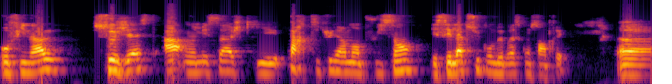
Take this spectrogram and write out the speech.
au final, ce geste a un message qui est particulièrement puissant, et c'est là-dessus qu'on devrait se concentrer. Euh,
